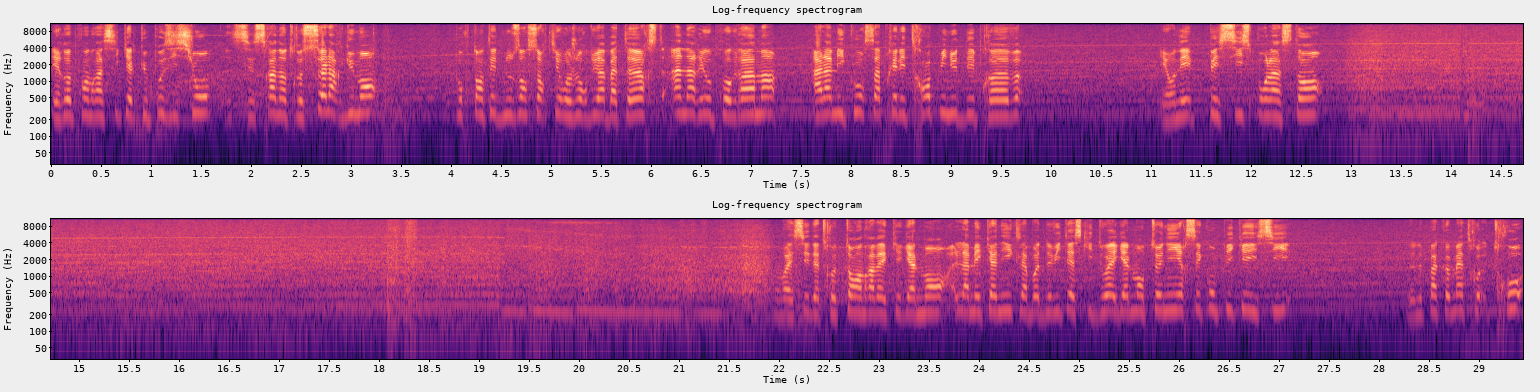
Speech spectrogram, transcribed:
et reprendre ainsi quelques positions. Ce sera notre seul argument pour tenter de nous en sortir aujourd'hui à Bathurst. Un arrêt au programme à la mi-course après les 30 minutes d'épreuve. Et on est P6 pour l'instant. Va essayer d'être tendre avec également la mécanique, la boîte de vitesse qui doit également tenir. C'est compliqué ici de ne pas commettre trop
